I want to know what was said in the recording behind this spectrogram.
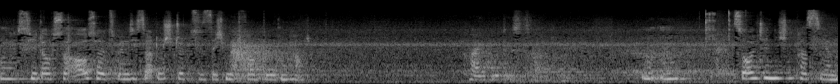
Und es sieht auch so aus, als wenn die Sattelstütze sich mit verbogen hat. Kein gutes Zeichen. Sollte nicht passieren.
